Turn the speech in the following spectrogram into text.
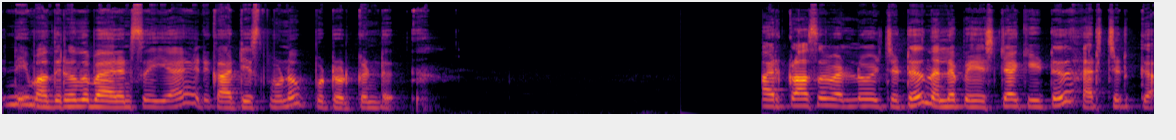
പിന്നെ ഈ മധുരം ഒന്ന് ബാലൻസ് ചെയ്യാൻ ഒരു കാ ടീസ്പൂൺ ഉപ്പിട്ട് കൊടുക്കുന്നുണ്ട് അര ഗ്ലാസ് വെള്ളം ഒഴിച്ചിട്ട് നല്ല പേസ്റ്റാക്കിയിട്ട് അരച്ചെടുക്കുക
